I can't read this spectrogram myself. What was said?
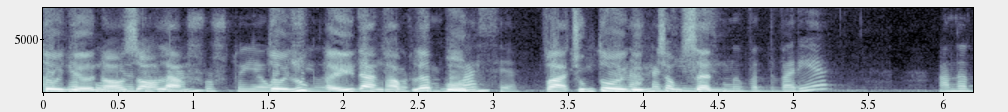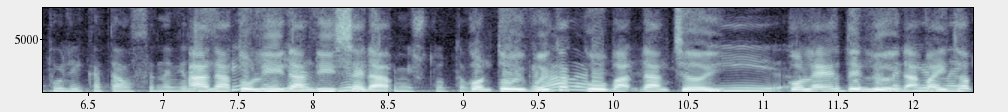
Tôi nhớ nó rõ lắm. Tôi lúc ấy đang học lớp 4, và chúng tôi đứng trong sân. Anatoly đang đi xe đạp, còn tôi với các cô bạn đang chơi. Có lẽ tên lửa đã bay thấp,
